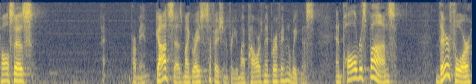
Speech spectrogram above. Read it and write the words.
Paul says, pardon me, God says, My grace is sufficient for you, my power is made perfect in weakness. And Paul responds, Therefore,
